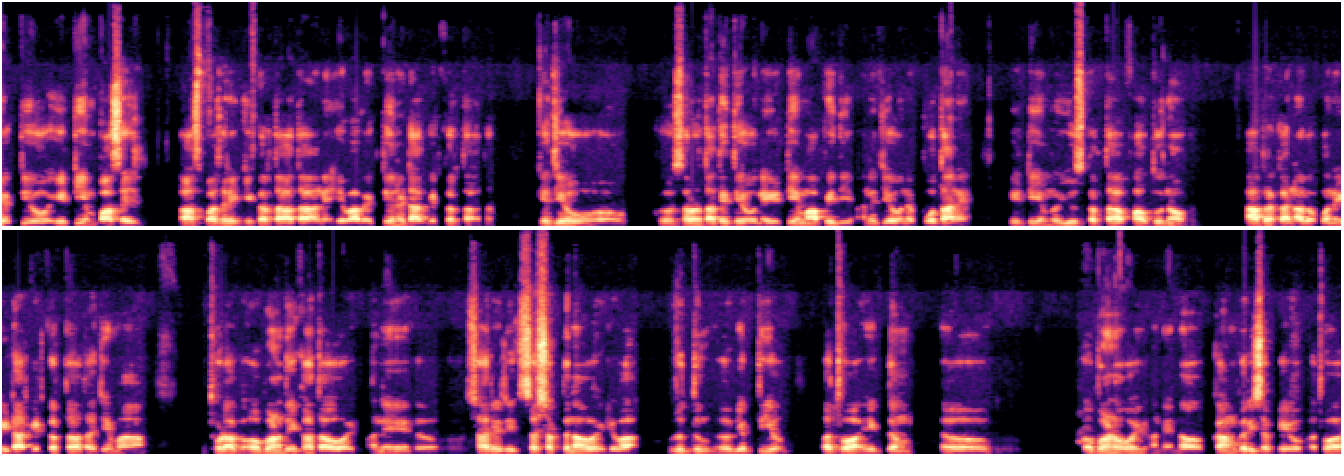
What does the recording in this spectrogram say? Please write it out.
વ્યક્તિઓ એટીએમ પાસે જ આસપાસ રેકી કરતા હતા અને એવા વ્યક્તિઓને ટાર્ગેટ કરતા હતા કે જેઓ સરળતાથી તેઓને એટીએમ આપી દે અને જેઓને પોતાને એટીએમનો યુઝ કરતા ફાવતું ન હોય. આ પ્રકારના લોકોને એ ટાર્ગેટ કરતા હતા જેમાં થોડાક અભણ દેખાતા હોય અને શારીરિક સશક્ત ના હોય એવા વૃદ્ધ વ્યક્તિઓ અથવા એકદમ અભણ હોય અને ન કામ કરી શકે અથવા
